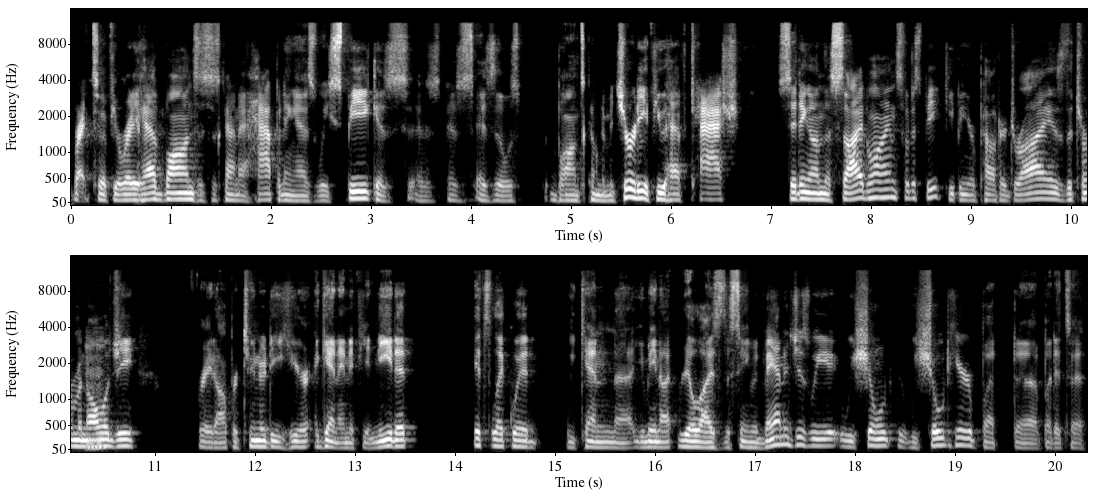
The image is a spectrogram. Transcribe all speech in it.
Right. So if you already have bonds, this is kind of happening as we speak, as, as, as, as those bonds come to maturity. If you have cash sitting on the sideline, so to speak, keeping your powder dry is the mm-hmm. terminology. Mm-hmm. Great opportunity here again. And if you need it, it's liquid. We can. Uh, you may not realize the same advantages we we showed we showed here, but uh, but it's a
